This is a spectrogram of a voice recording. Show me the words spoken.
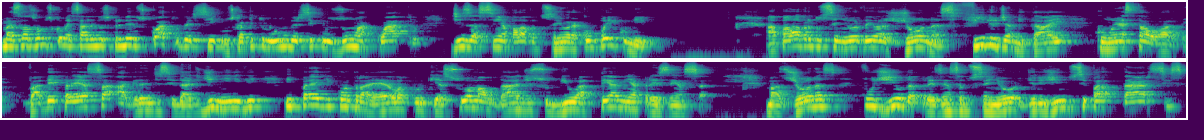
Mas nós vamos começar nos primeiros quatro versículos, capítulo 1, versículos 1 a 4, diz assim a palavra do Senhor, acompanhe comigo. A palavra do Senhor veio a Jonas, filho de Amitai, com esta ordem: Vá depressa à grande cidade de Nínive e pregue contra ela, porque a sua maldade subiu até a minha presença. Mas Jonas fugiu da presença do Senhor, dirigindo-se para Tarsis,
